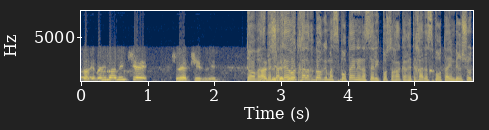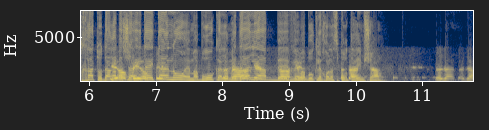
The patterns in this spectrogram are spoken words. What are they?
דברים, אני מאמין שהוא יקשיב לי. טוב, אז נשחרר. אותך לחגוג עם הספורטאים, ננסה לתפוס אחר כך את אחד הספורטאים ברשותך. תודה רבה שהיית. איתנו, מברוק על המדליה, תודה לכם. ומברוק לכל הספורטאים שם. תודה, תודה.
